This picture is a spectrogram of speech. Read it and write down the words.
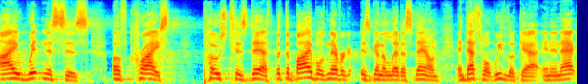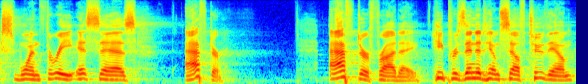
eyewitnesses of Christ post his death. But the Bible never is going to let us down, and that's what we look at. And in Acts 1 3, it says, after. After Friday, he presented himself to them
